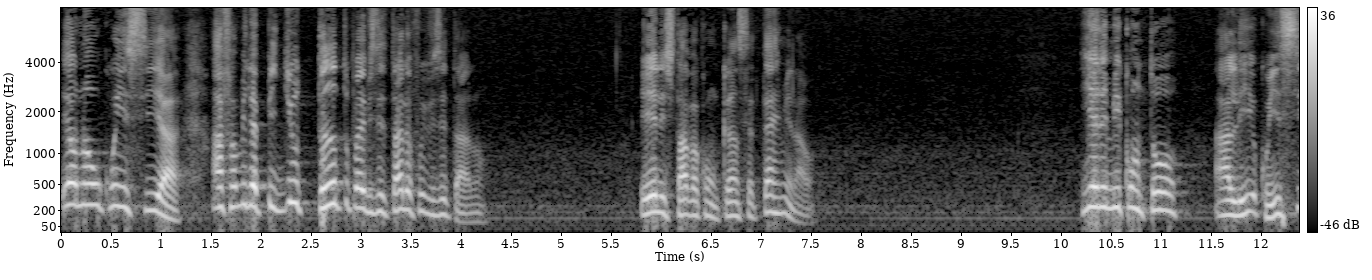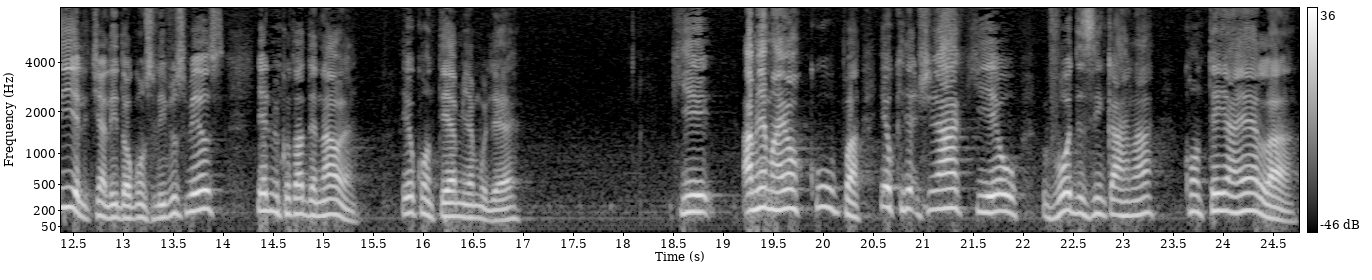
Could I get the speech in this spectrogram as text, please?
Eu não o conhecia. A família pediu tanto para visitá-lo, eu fui visitá-lo. Ele estava com câncer terminal. E ele me contou ali, eu conhecia, ele tinha lido alguns livros meus, e ele me contou, Adenauer, eu contei à minha mulher que a minha maior culpa, eu queria, já que eu vou desencarnar, contei a ela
